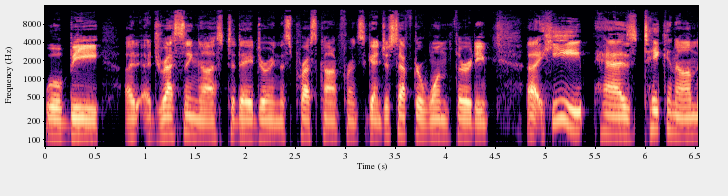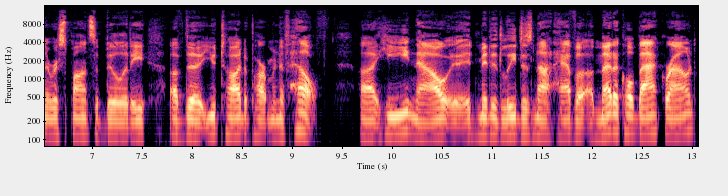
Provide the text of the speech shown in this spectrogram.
will be uh, addressing us today during this press conference again just after 1:30. Uh, he has taken on the responsibility of the Utah Department of Health. Uh, he now, admittedly, does not have a, a medical background,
